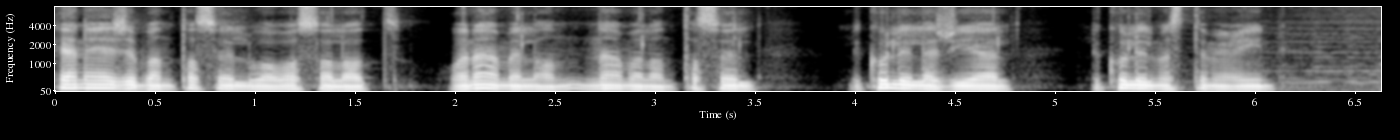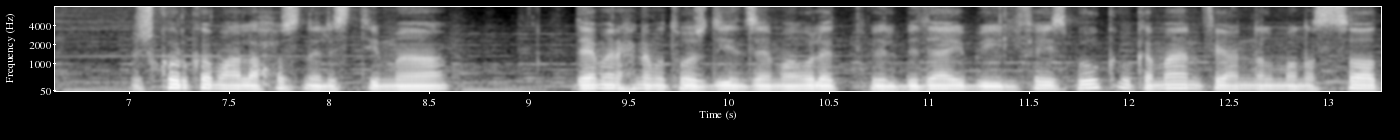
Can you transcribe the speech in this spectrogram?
كان يجب أن تصل ووصلت ونامل أن نامل أن تصل لكل الأجيال لكل المستمعين. نشكركم على حسن الاستماع. دائما إحنا متواجدين زي ما قلت بالبداية بالفيسبوك وكمان في عنا المنصات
